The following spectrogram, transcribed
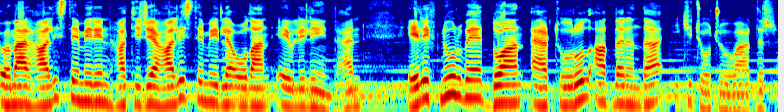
Ömer Halis Demir'in Hatice Halis Demir'le olan evliliğinden Elif Nur ve Doğan Ertuğrul adlarında iki çocuğu vardır.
